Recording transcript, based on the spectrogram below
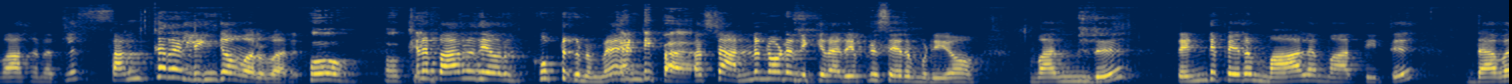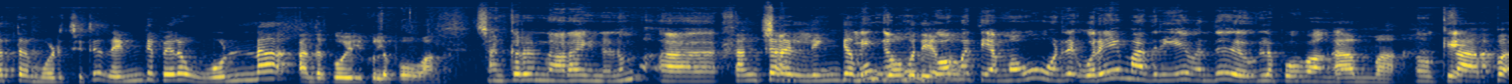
வாகனத்துல சங்கர லிங்கம் வருவாரு ஏன்னா பார்வதி அவருக்கு கூப்பிட்டுக்கணுமே. கண்டிப்பா. ஃபர்ஸ்ட் அண்ணனோட நிக்கிறாரு எப்படி சேர முடியும்? வந்து ரெண்டு பேரும் மாலை மாத்திட்டு தவத்தை முடிச்சிட்டு ரெண்டு பேரும் ஒண்ணா அந்த கோயிலுக்குள்ள போவாங்க. சங்கரன் நாராயணனும் சங்கர லிங்கமும் கோமதி கோமதி அம்மாவும் ஒரே ஒரே மாதிரியே வந்து உள்ள போவாங்க. ஆமா. ஓகே. அப்ப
